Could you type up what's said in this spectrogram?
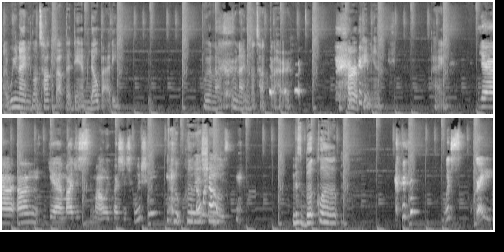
like we're not even gonna talk about that damn nobody. We're not. We're not even gonna talk about her. Her opinion. Okay. Yeah, um, yeah, my just my only question is who is she? Who, who no is one she? knows. Miss Book Club. Which is great.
